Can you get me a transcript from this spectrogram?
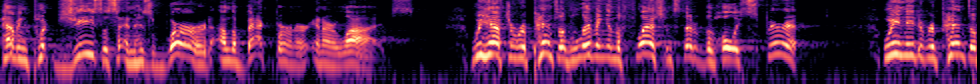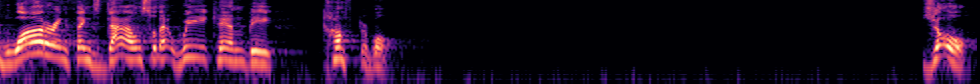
having put Jesus and his word on the back burner in our lives. We have to repent of living in the flesh instead of the Holy Spirit. We need to repent of watering things down so that we can be comfortable. Joel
